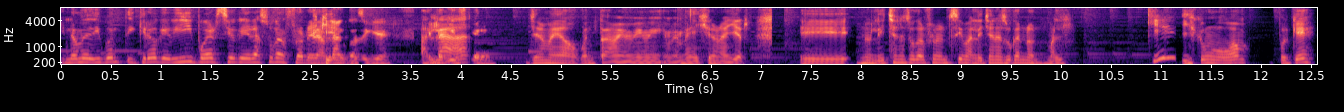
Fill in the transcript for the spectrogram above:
y no me di cuenta y creo que vi puede haber sido que era azúcar flor, era que blanco, así que es lo que Acá, hicieron. yo no me he dado cuenta, me, me- me- me dijeron ayer. Eh, no le echan azúcar flor encima, le echan azúcar normal. ¿Qué? Y es como, ¿por qué?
